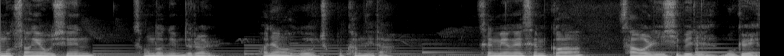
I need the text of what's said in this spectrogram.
묵상에 오신 성도님들을 환영하고 축복합니다. 생명의 샘과 4월 21일 목요일.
